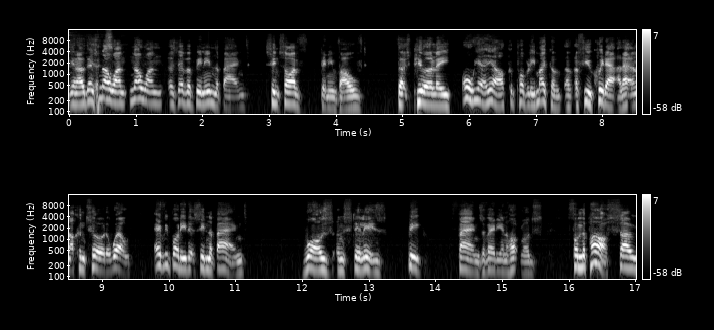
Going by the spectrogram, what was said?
You know, there's no one no one has ever been in the band since I've been involved that's purely, oh, yeah, yeah, I could probably make a, a few quid out of that and I can tour the world. Everybody that's in the band was and still is big fans of Eddie and Hot Rods from the past. So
